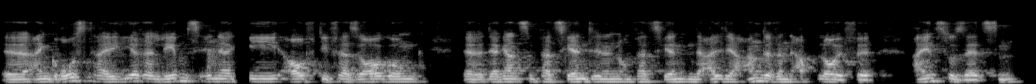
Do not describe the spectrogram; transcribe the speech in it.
äh, einen Großteil ihrer Lebensenergie auf die Versorgung äh, der ganzen Patientinnen und Patienten, der all der anderen Abläufe einzusetzen.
